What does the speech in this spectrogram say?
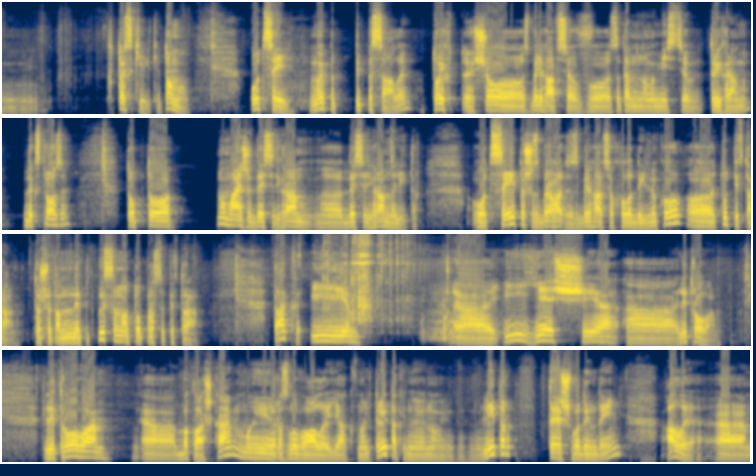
хто скільки. Тому оцей ми підписали. Той, що зберігався в затемненому місці 3 грами декстрози. Тобто, ну, майже 10 грам, е, 10 грам на літр. Оцей, то, що зберігався в холодильнику, е, тут півтора. То, що там не підписано, то просто півтора. Так, і Е, І є ще е, літрова. Літрова е, баклажка. Ми розливали як в 0,3, так і ну, літр, теж в один день. Але е,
